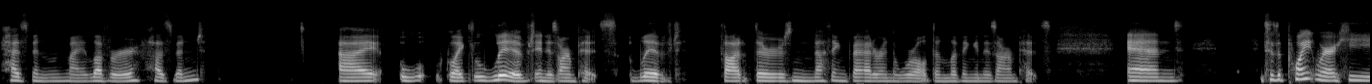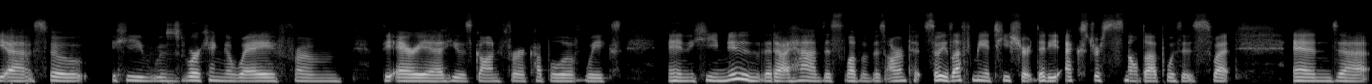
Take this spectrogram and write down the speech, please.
husband, my lover husband, I like lived in his armpits, lived, thought there's nothing better in the world than living in his armpits. And to the point where he, uh, so he was working away from the area, he was gone for a couple of weeks. And he knew that I had this love of his armpits. So he left me a t shirt that he extra smelled up with his sweat. And uh,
